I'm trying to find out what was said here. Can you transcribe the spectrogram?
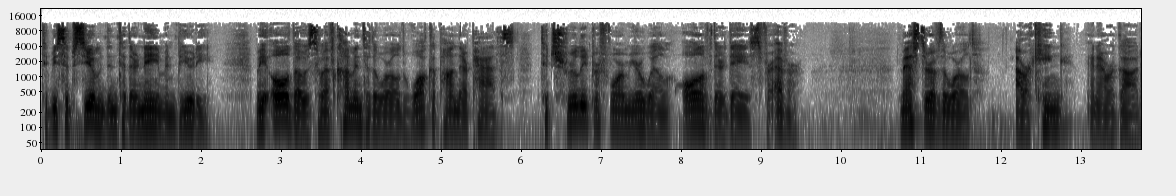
to be subsumed into their name and beauty. May all those who have come into the world walk upon their paths to truly perform your will all of their days forever. Master of the world, our King and our God,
